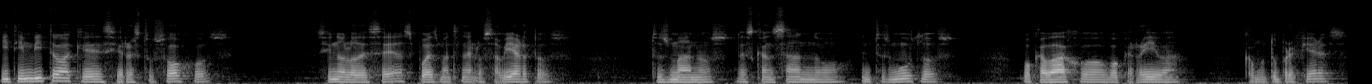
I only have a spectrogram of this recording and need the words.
Y te invito a que cierres tus ojos. Si no lo deseas, puedes mantenerlos abiertos, tus manos descansando en tus muslos, boca abajo, boca arriba, como tú prefieras.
